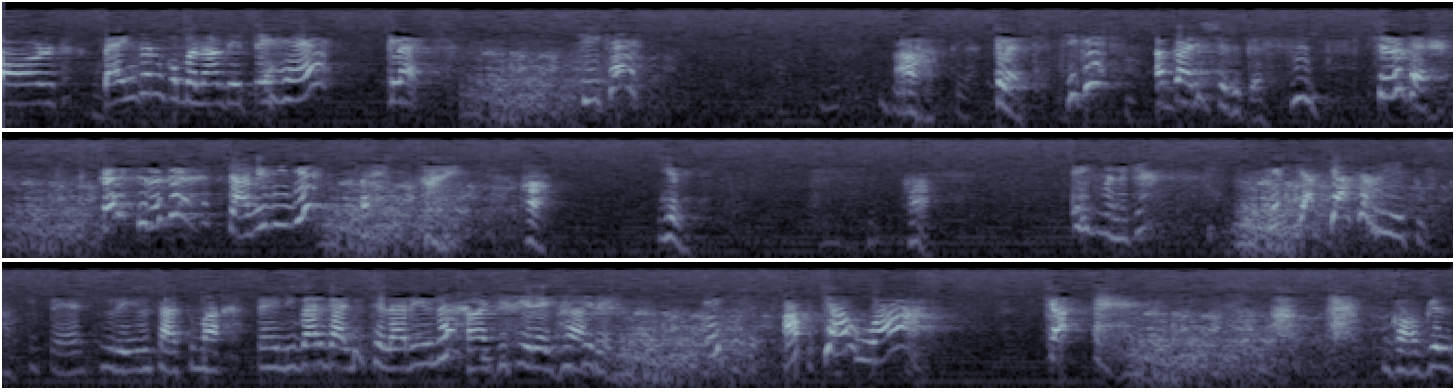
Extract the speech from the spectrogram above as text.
और बैंगन को बना देते हैं क्लच ठीक है? क्लच ठीक है? अब गाड़ी शुरू कर। शुरू कर। कर, शुरू कर। चाबी दीजिए। हाँ ये हाँ। एक मिनट। क्या क्या कर रही है तू? आपकी पैर छू रही हूँ सासू माँ। पहली बार गाड़ी चला रही हूँ ना? हाँ जीती रहे जीती रहे। एक अब क्या हुआ? क्या गॉगल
